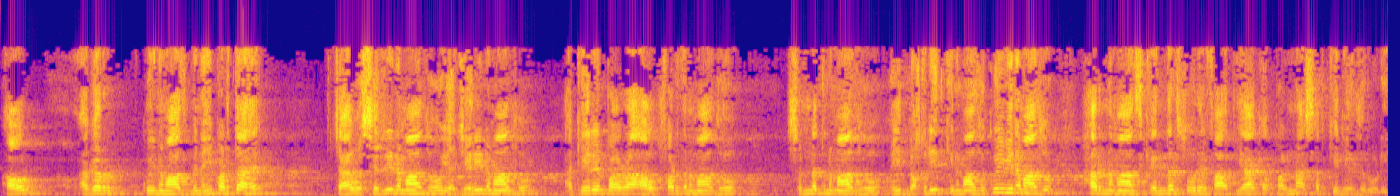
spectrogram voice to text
اور اگر کوئی نماز میں نہیں پڑھتا ہے، چاہے وہ سری نماز ہو یا جہری نماز ہو، اکیلے پڑھ رہا ہو، فرد نماز ہو سنت نماز ہو، عید بقرعید کی نماز ہو، کوئی بھی نماز ہو، ہر نماز کے اندر سور فاتحہ کا پڑھنا سب کے لیے ضروری۔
